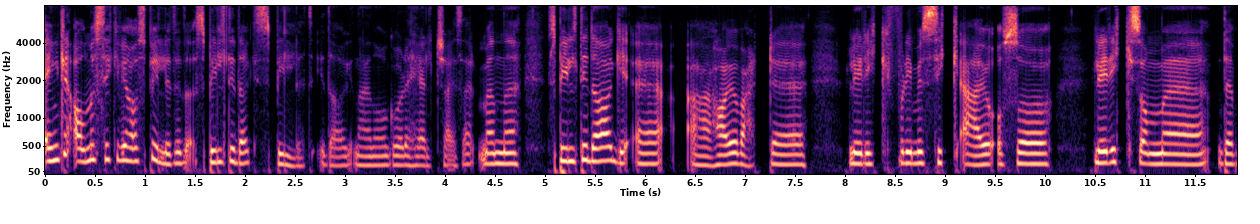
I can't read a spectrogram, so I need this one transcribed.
egentlig all musikk vi har spilt i, dag, spilt i dag Spillet i dag, nei nå går det helt skeis her. Men eh, spilt i dag har jo vært lyrikk, fordi musikk er jo også lyrikk som eh, Det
